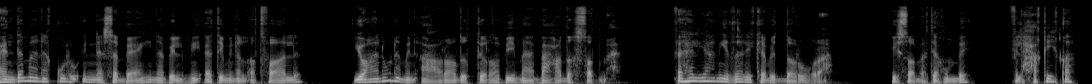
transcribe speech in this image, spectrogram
عندما نقول إن سبعين بالمئة من الأطفال يعانون من أعراض اضطراب ما بعد الصدمة فهل يعني ذلك بالضرورة؟ إصابتهم به في الحقيقة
